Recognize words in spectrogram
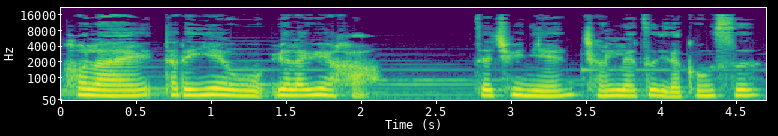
后来，他的业务越来越好。在去年成立了自己的公司。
